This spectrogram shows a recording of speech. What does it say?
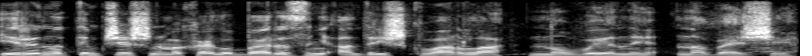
Ірина Тимчишин, Михайло Березень, Андрій Шкварла. Новини на вежі.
